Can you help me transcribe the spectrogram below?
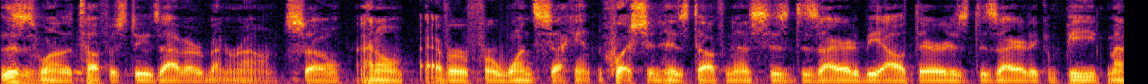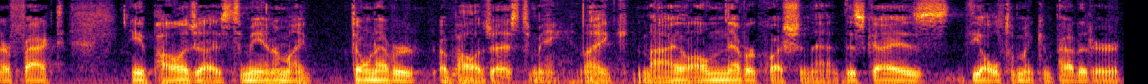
This is one of the toughest dudes I've ever been around. So I don't ever for one second question his toughness, his desire to be out there, his desire to compete. Matter of fact, he apologized to me, and I'm like, don't ever apologize to me. Like, I'll never question that. This guy is the ultimate competitor.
